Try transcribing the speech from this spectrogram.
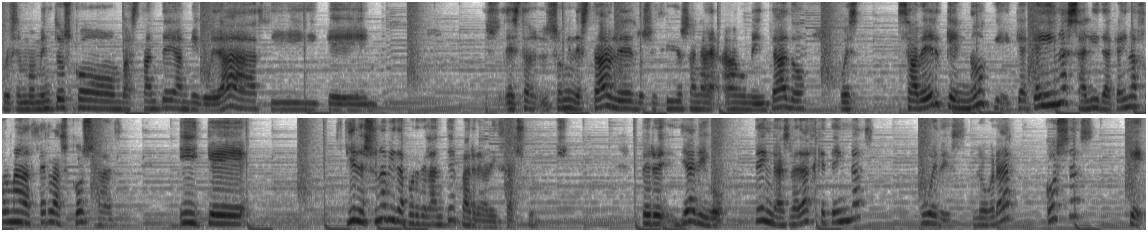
pues, en momentos con bastante ambigüedad y que son inestables, los suicidios han, aumentado, pues saber que no, que, que hay una salida, que hay una forma de hacer las cosas y que tienes una vida por delante para realizar sueños. Pero ya digo, tengas la edad que tengas, puedes lograr cosas que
